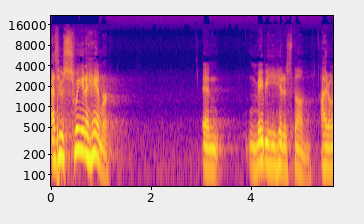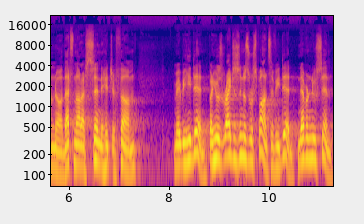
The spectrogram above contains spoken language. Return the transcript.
as he was swinging a hammer. And maybe he hit his thumb. I don't know. That's not a sin to hit your thumb. Maybe he did. But he was righteous in his response if he did. Never knew sin.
